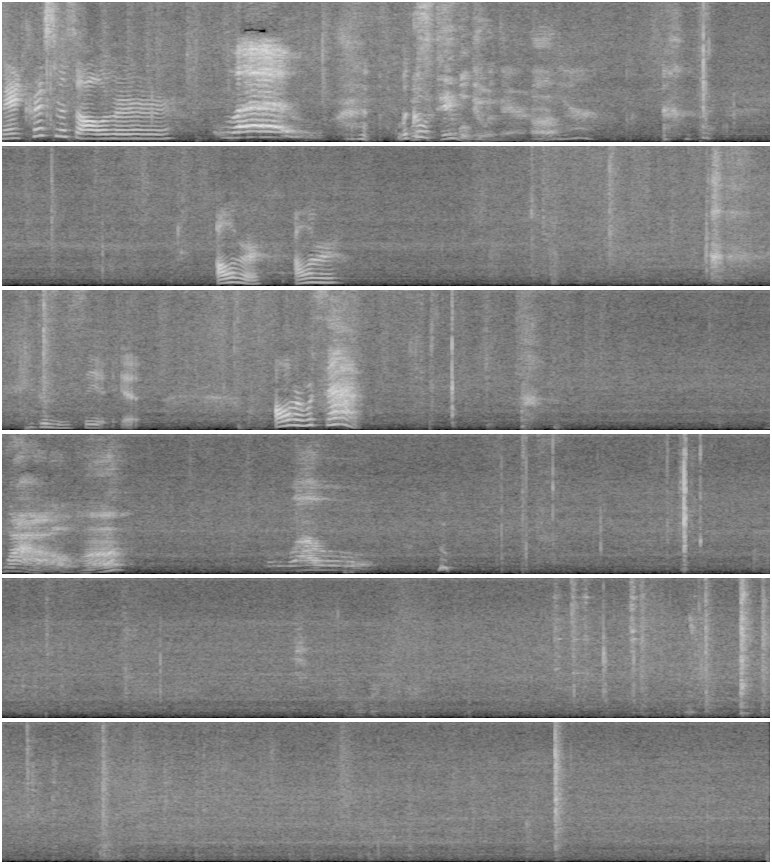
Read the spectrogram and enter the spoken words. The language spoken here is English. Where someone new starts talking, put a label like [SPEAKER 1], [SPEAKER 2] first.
[SPEAKER 1] Merry Christmas, Oliver.
[SPEAKER 2] Whoa.
[SPEAKER 1] Look
[SPEAKER 3] What's
[SPEAKER 1] over.
[SPEAKER 3] the table doing there, huh?
[SPEAKER 1] Yeah. Oliver. Oliver. he doesn't see it yet. Oliver, what's that?
[SPEAKER 3] Wow, huh?
[SPEAKER 2] Wow.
